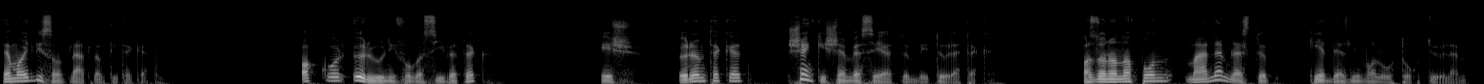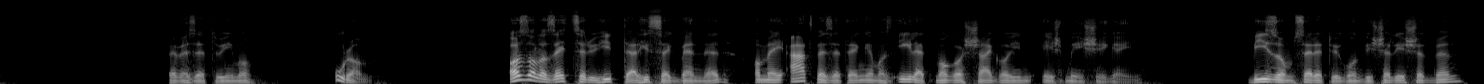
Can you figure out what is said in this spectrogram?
de majd viszont látlak titeket. Akkor örülni fog a szívetek, és örömteket senki sem veszi el többé tőletek. Azon a napon már nem lesz több kérdezni valótok tőlem. Bevezető ima. Uram, azzal az egyszerű hittel hiszek benned, amely átvezet engem az élet magasságain és mélységein. Bízom szerető gondviselésedben,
